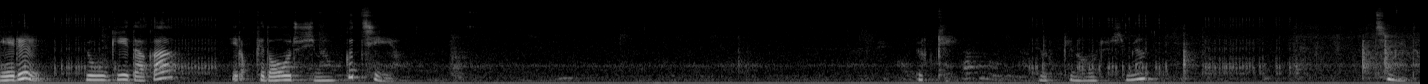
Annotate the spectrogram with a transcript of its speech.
얘를 여기에다가 이렇게 넣어주시면 끝이에요. 이렇게 이렇게 넣어주시면 끝입니다.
